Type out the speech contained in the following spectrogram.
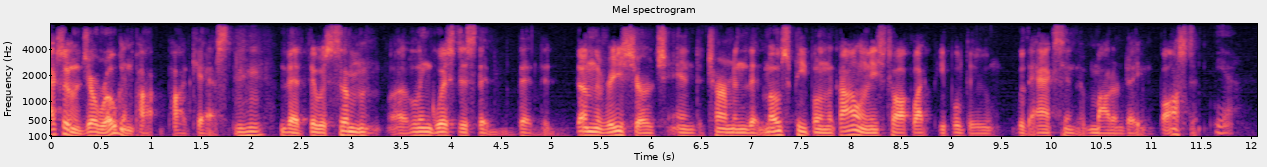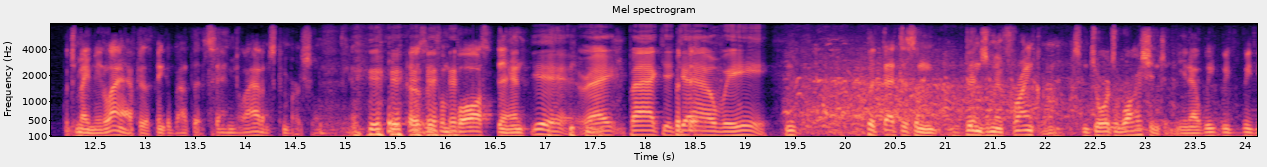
actually on a Joe Rogan po- podcast, that there was some uh, linguistics that that had done the research and determined that most people in the colonies talk like people do with the accent of modern day Boston. Yeah. Which made me laugh because I think about that Samuel Adams commercial, you know, cousin from Boston. Yeah, right. Pack your guy over here. put that to some Benjamin Franklin, some George Washington. You know, we we we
